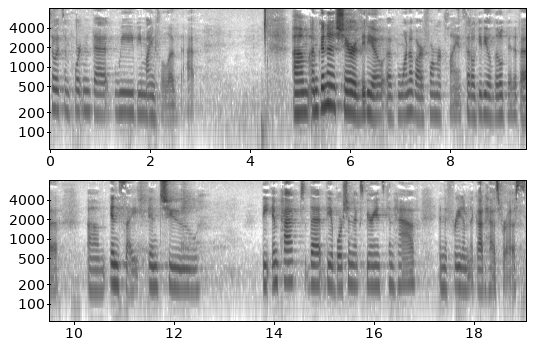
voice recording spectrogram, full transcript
So it's important that we be mindful of that. Um, I'm going to share a video of one of our former clients that'll give you a little bit of a um, insight into the impact that the abortion experience can have and the freedom that God has for us.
